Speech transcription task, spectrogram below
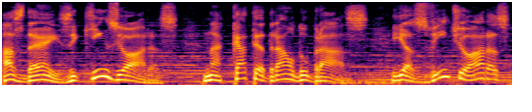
Às 10 e 15 horas, na Catedral do Brás, e às 20 horas,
